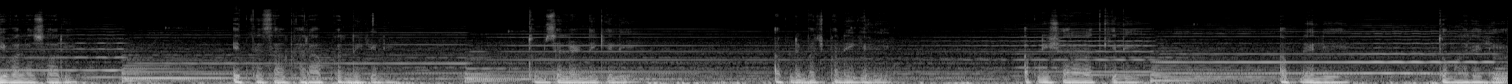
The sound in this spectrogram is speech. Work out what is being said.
ये वाला सॉरी इतने साल खराब करने के लिए, तुमसे लड़ने के लिए, अपने बचपने के लिए, अपनी शरारत के लिए, अपने लिए, तुम्हारे लिए,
